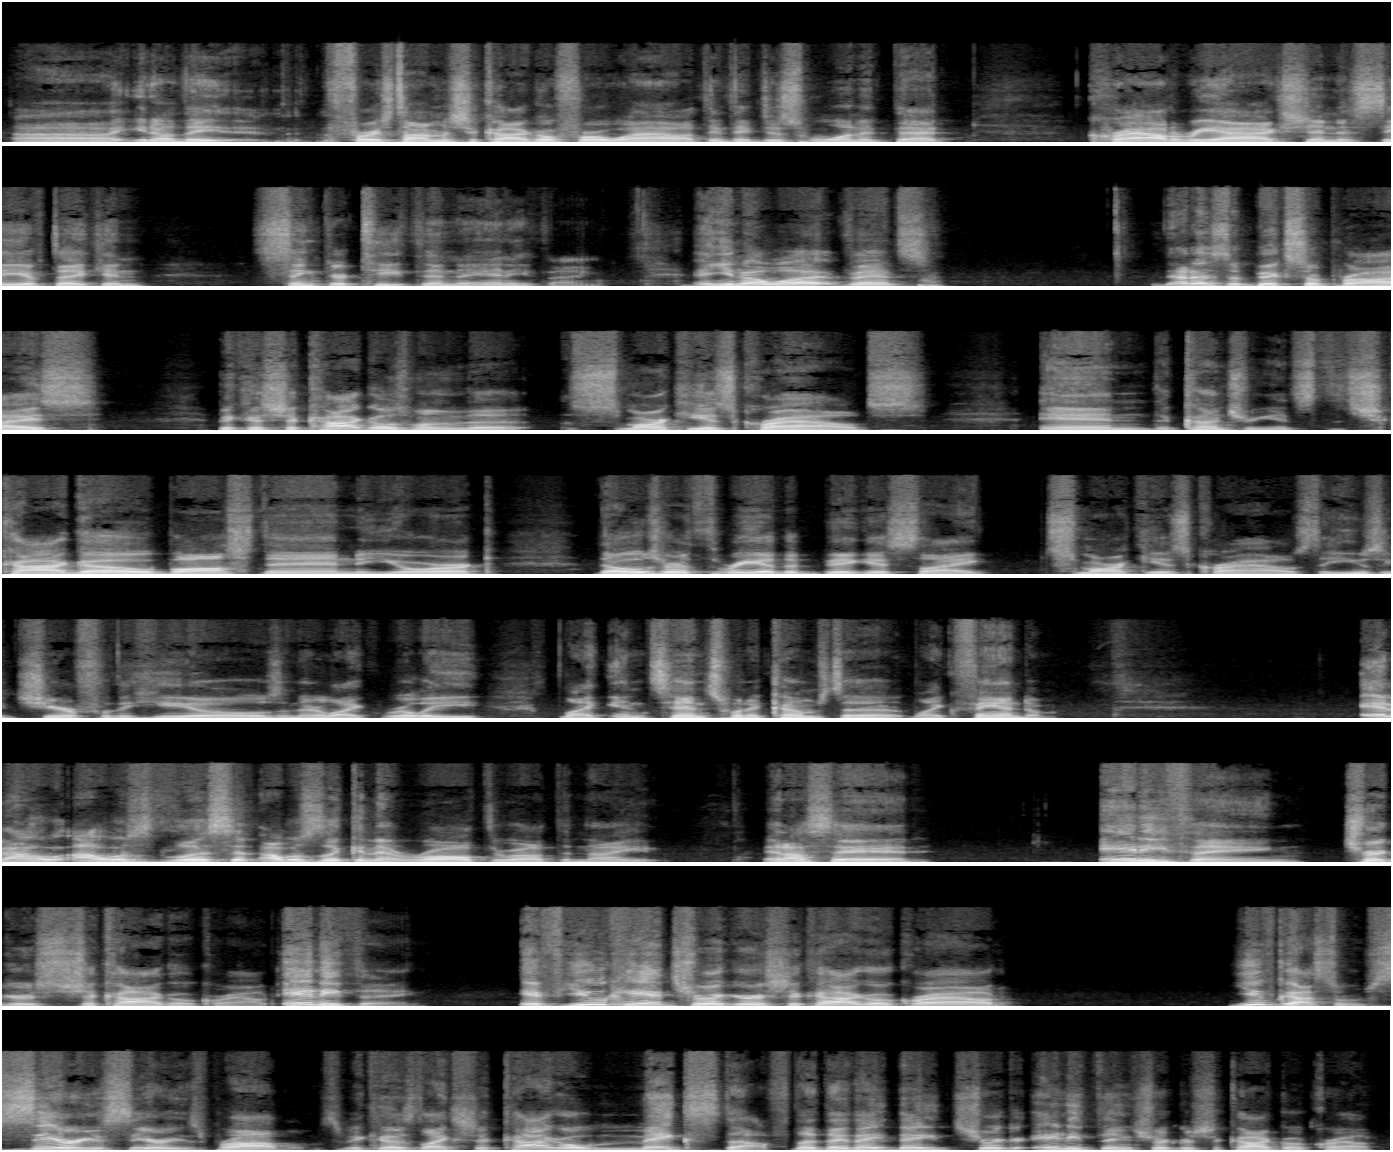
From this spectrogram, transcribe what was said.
Uh, you know, they first time in Chicago for a while. I think they just wanted that crowd reaction to see if they can sink their teeth into anything. And you know what, Vince? That is a big surprise because Chicago is one of the smarkiest crowds in the country. It's Chicago, Boston, New York. Those are three of the biggest, like, smarkiest crowds. They usually cheer for the heels and they're like really like intense when it comes to like fandom. And I, I was listen, I was looking at Raw throughout the night, and I said, anything triggers Chicago crowd. Anything. If you can't trigger a Chicago crowd, you've got some serious, serious problems because like Chicago makes stuff. They they they trigger anything triggers Chicago crowd.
